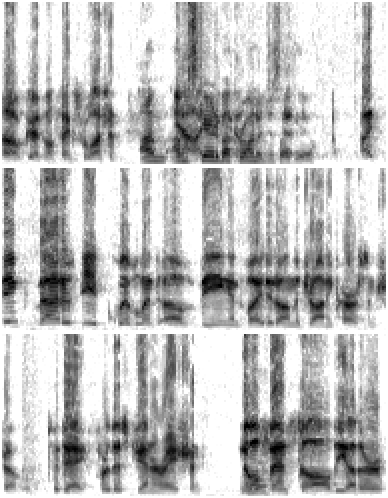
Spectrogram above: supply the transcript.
Oh, good. Well, thanks for watching. I'm I'm Yeah, scared about Corona just like you. I think that is the equivalent of being invited on the Johnny Carson show today for this generation. No Yeah. offense to all the other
